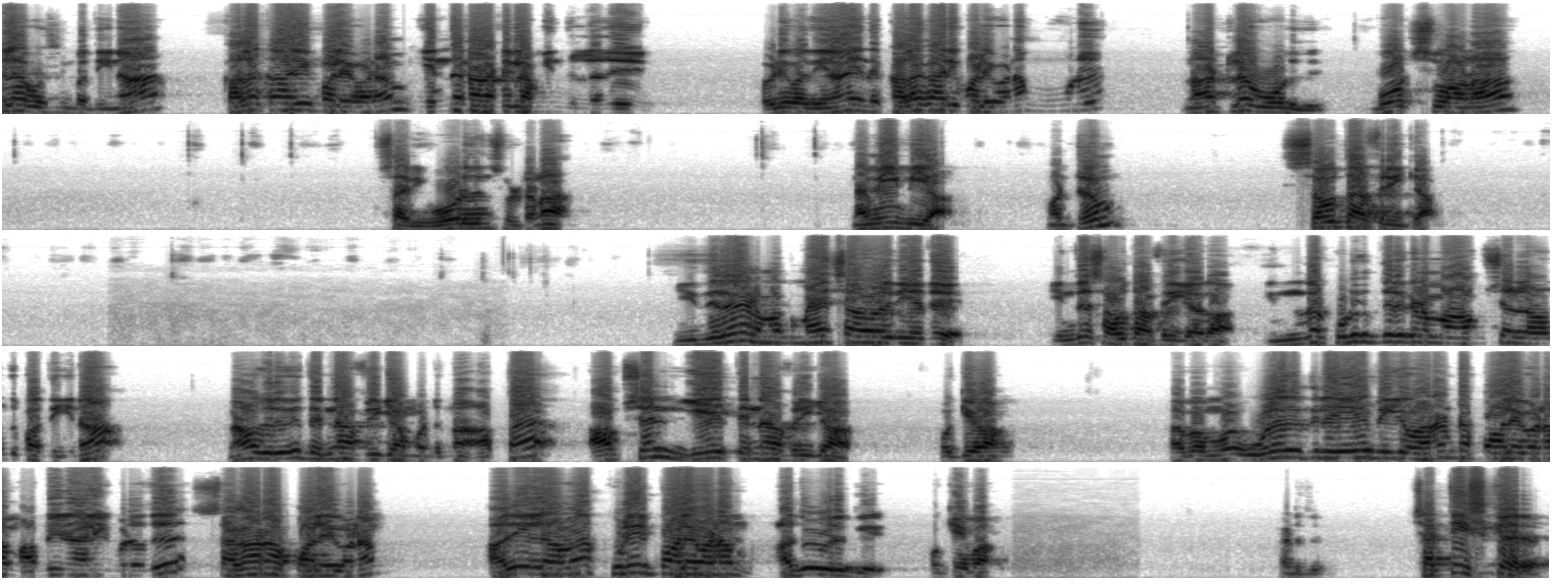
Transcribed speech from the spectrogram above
கொஸ்டின் பாத்தீங்கன்னா கலக்காரி பாலைவனம் எந்த நாட்டில் அமைந்துள்ளது? அப்படி பாத்தீங்கன்னா இந்த கலக்காரி பாலைவனம் மூணு நாட்டுல ஓடுது. போட்ஸ்வானா சாரி ஓடுதுன்னு சொல்லிட்டேனா? நமீபியா மற்றும் சவுத் ஆப்பிரிக்கா. இதுல நமக்கு மேட்ச் ஆகிறது எது? இந்த சவுத் ஆப்பிரிக்கா தான். இந்த கொடுத்திருக்க நம்ம ஆப்ஷன்ல வந்து பாத்தீங்கன்னா நமக்கு இருக்கு தென்னாப்பிரிக்கா மட்டும்தான். அப்ப ஆப்ஷன் ஏ தென்னாப்பிரிக்கா ஓகேவா அப்ப உலகத்திலேயே மிக வறண்ட பாலைவனம் அப்படின்னு அழைக்கப்படுவது சகாரா பாலைவனம். அது இல்லாம குளிர் பாலைவனம் அதுவும் இருக்கு. ஓகேவா அடுத்து. சத்தீஸ்கர்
